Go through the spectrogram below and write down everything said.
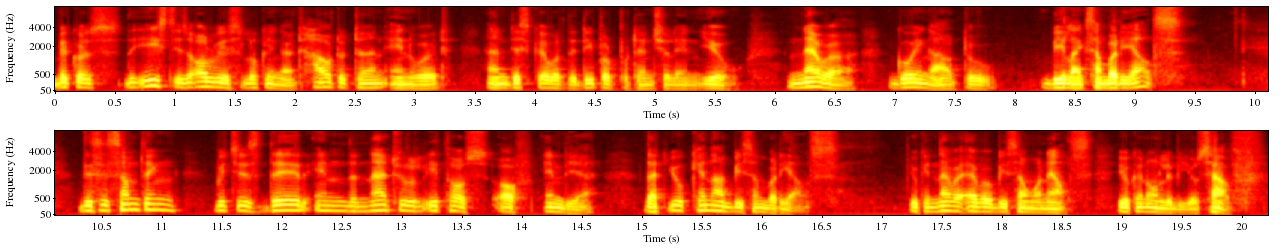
Because the East is always looking at how to turn inward and discover the deeper potential in you, never going out to be like somebody else. This is something which is there in the natural ethos of India, that you cannot be somebody else. You can never ever be someone else, you can only be yourself.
